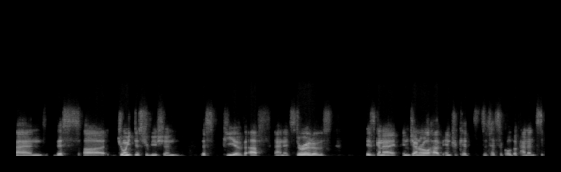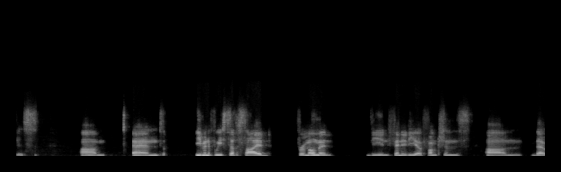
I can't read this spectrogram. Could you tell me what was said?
And this uh, joint distribution, this p of f and its derivatives, is gonna, in general, have intricate statistical dependencies. Um, and even if we set aside for a moment the infinity of functions um, that,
